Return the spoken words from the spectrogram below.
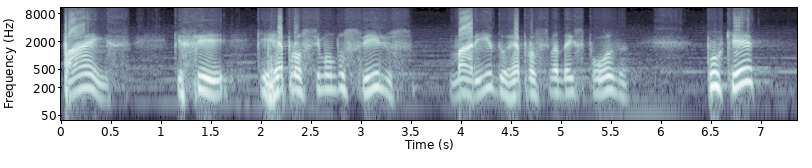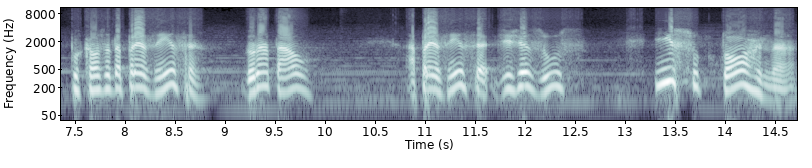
pais que se que reaproximam dos filhos, marido reaproxima da esposa. Por quê? Por causa da presença do Natal. A presença de Jesus. Isso torna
